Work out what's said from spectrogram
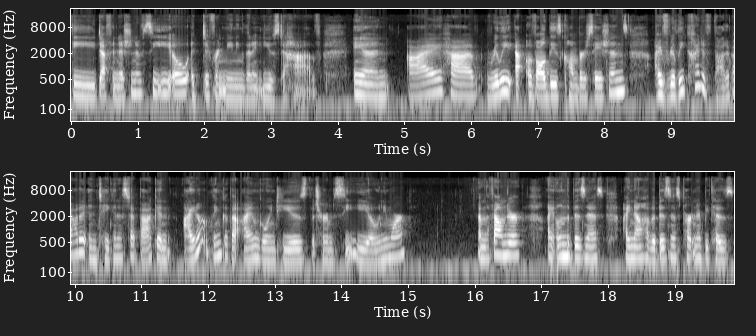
the definition of CEO a different meaning than it used to have. And I have really, of all these conversations, I've really kind of thought about it and taken a step back. And I don't think that I'm going to use the term CEO anymore. I'm the founder, I own the business. I now have a business partner because,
